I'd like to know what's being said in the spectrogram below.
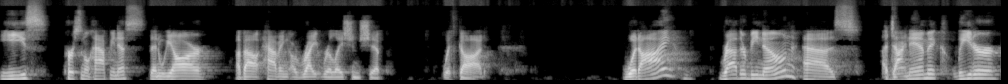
ease, personal happiness than we are about having a right relationship with God. Would I rather be known as a dynamic leader,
